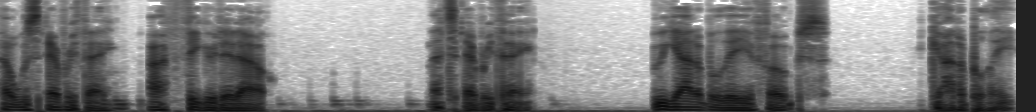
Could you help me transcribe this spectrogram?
That was everything. I figured it out. That's everything. We gotta believe, folks. We gotta believe.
